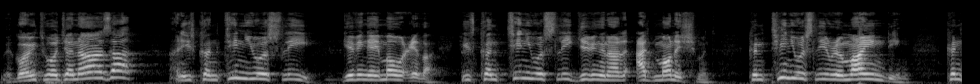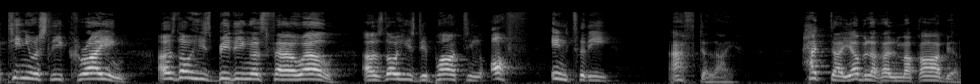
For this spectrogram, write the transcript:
We're going to a janazah and he's continuously giving a maw'idah. He's continuously giving an admonishment, continuously reminding, continuously crying, as though he's bidding us farewell, as though he's departing off into the afterlife. حتى يبلغ المقابر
